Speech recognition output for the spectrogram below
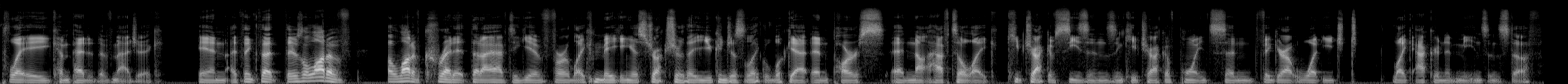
play competitive Magic. And I think that there's a lot of a lot of credit that I have to give for like making a structure that you can just like look at and parse and not have to like keep track of seasons and keep track of points and figure out what each like acronym means and stuff.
